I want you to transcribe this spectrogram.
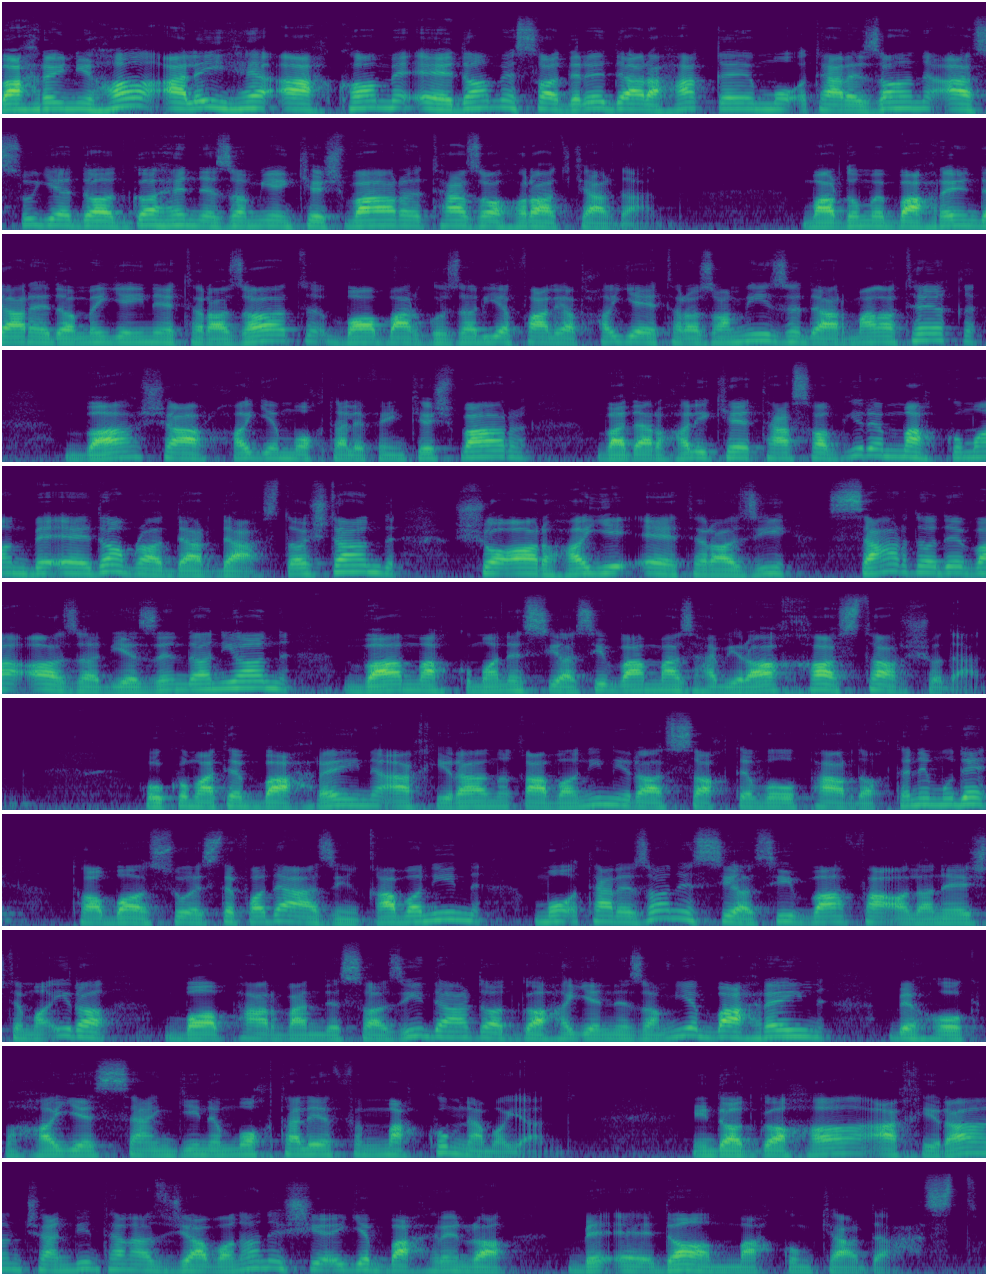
بحرینی ها علیه احکام اعدام صادره در حق معترضان از سوی دادگاه نظامی این کشور تظاهرات کردند. مردم بحرین در ادامه این اعتراضات با برگزاری فعالیت های اعتراضآمیز در مناطق و شهرهای مختلف این کشور و در حالی که تصاویر محکومان به اعدام را در دست داشتند شعارهای اعتراضی سر داده و آزادی زندانیان و محکومان سیاسی و مذهبی را خواستار شدند حکومت بحرین اخیرا قوانینی را ساخته و پرداخته نموده تا با سوء استفاده از این قوانین معترضان سیاسی و فعالان اجتماعی را با پرونده سازی در دادگاه های نظامی بحرین به حکم های سنگین مختلف محکوم نمایند. این دادگاه ها اخیرا چندین تن از جوانان شیعه بحرین را به اعدام محکوم کرده است.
